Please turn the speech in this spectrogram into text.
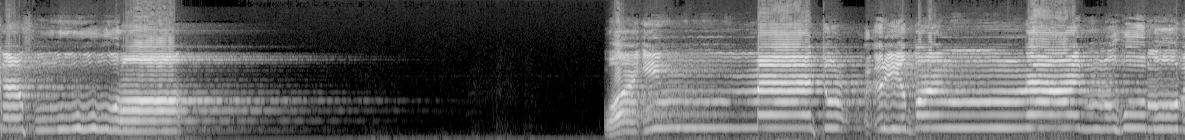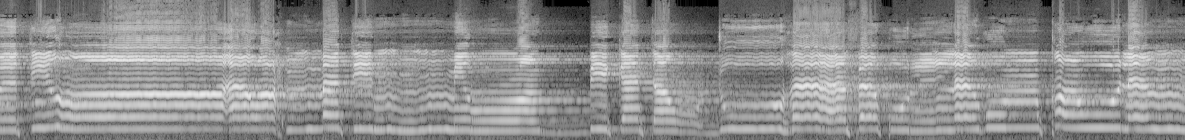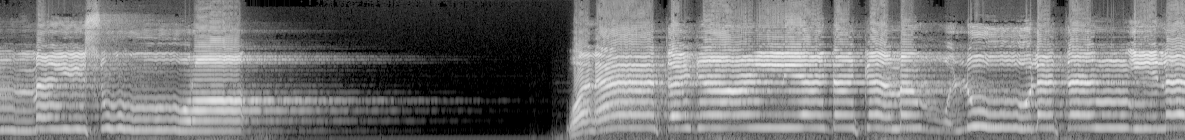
كفورا. وإما تعرضن عنهم ابتغاء رحمة من ربك ترجوها فقل لهم قولا ميسورا. ولا تجعل يدك مغلولة إلى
